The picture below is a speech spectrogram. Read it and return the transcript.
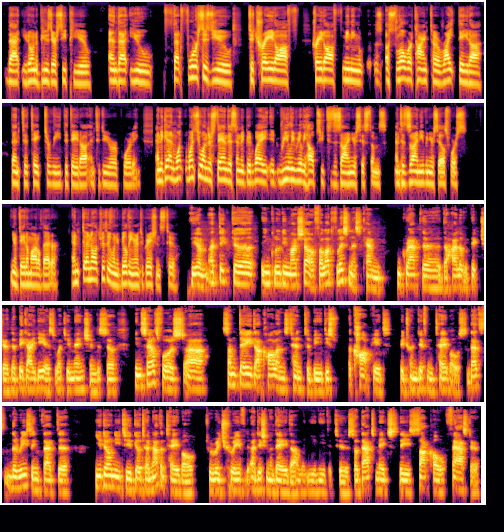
that you don't abuse their cpu and that you that forces you to trade off trade off meaning a slower time to write data than to take to read the data and to do your reporting. And again, once you understand this in a good way, it really, really helps you to design your systems and to design even your Salesforce, you know, data model better. And, and all truthfully, when you're building your integrations too. Yeah, I think, uh, including myself, a lot of listeners can grab the, the high level picture, the big ideas, what you mentioned. So in Salesforce, uh, some data columns tend to be dis- copied between different tables. That's the reason that uh, you don't need to go to another table to retrieve additional data when you need it to. So that makes the cycle faster.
